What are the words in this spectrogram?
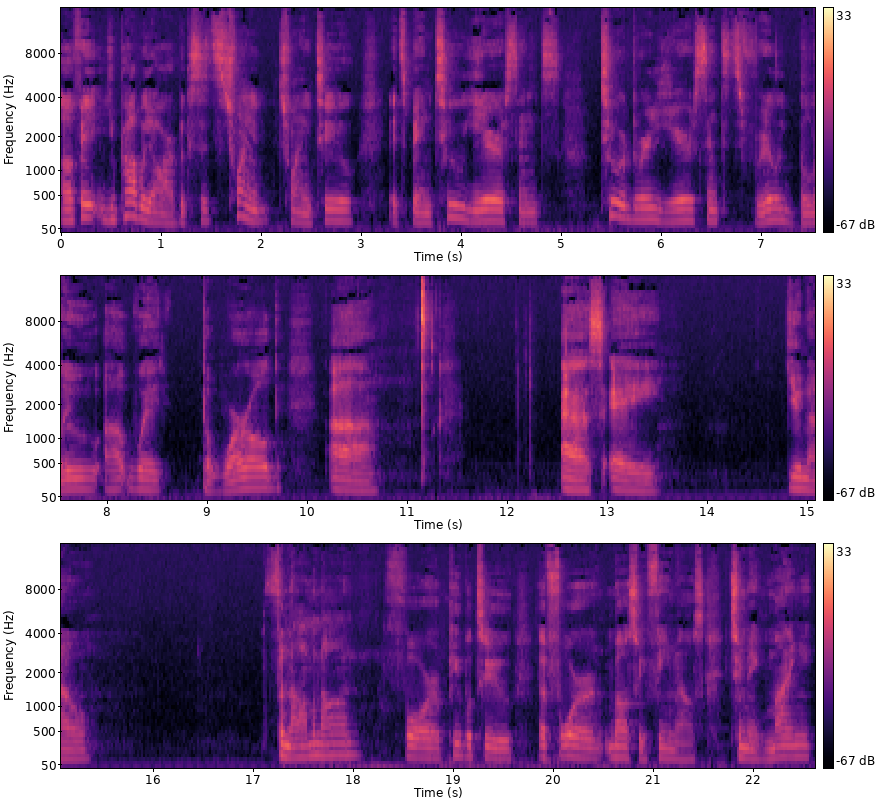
of it. You probably are because it's 2022. It's been two years since, two or three years since it's really blew up with the world uh, as a, you know, phenomenon for people to, uh, for mostly females, to make money.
